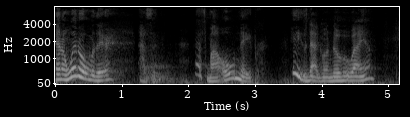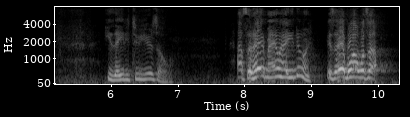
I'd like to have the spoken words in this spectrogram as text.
And I went over there. I said, that's my old neighbor. He's not going to know who I am. He's 82 years old. I said, hey, man, how you doing? He said, hey, boy, what's up?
